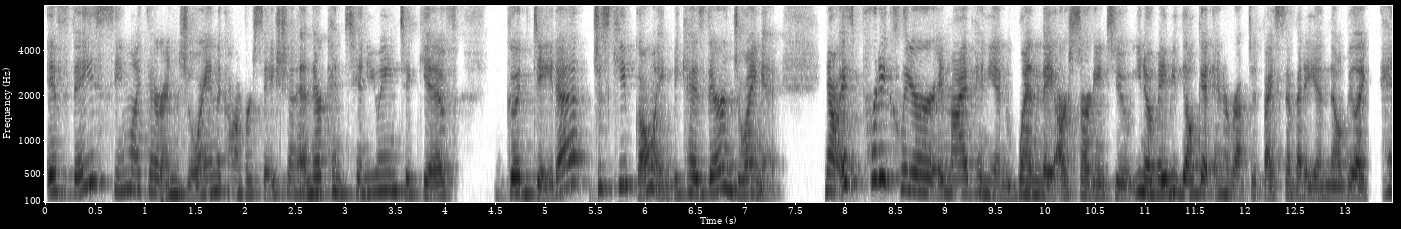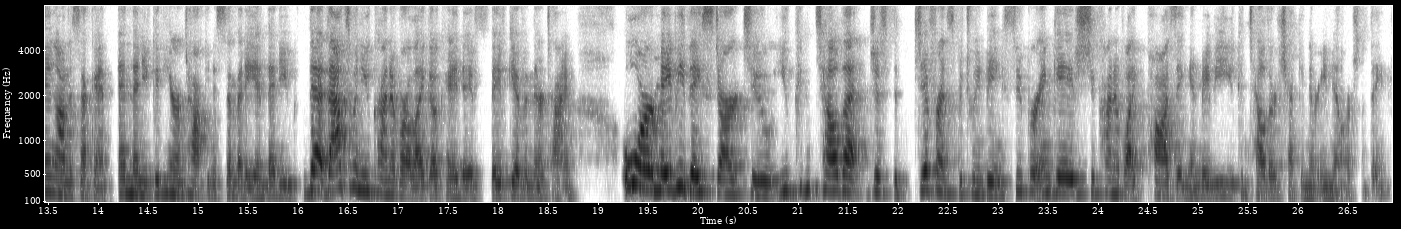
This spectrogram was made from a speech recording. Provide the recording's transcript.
If they seem like they're enjoying the conversation and they're continuing to give good data, just keep going because they're enjoying it. Now, it's pretty clear, in my opinion, when they are starting to, you know, maybe they'll get interrupted by somebody and they'll be like, hang on a second. And then you can hear them talking to somebody. And then you, that, that's when you kind of are like, okay, they've, they've given their time or maybe they start to you can tell that just the difference between being super engaged to kind of like pausing and maybe you can tell they're checking their email or something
